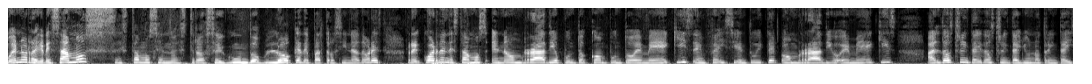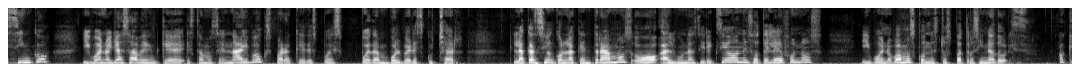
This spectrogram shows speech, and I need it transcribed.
Bueno, regresamos. Estamos en nuestro segundo bloque de patrocinadores. Recuerden, estamos en omradio.com.mx, en Facebook y en Twitter, omradio MX, al 232-3135. Y bueno, ya saben que estamos en iBox para que después puedan volver a escuchar la canción con la que entramos o algunas direcciones o teléfonos. Y bueno, vamos con nuestros patrocinadores. Ok,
